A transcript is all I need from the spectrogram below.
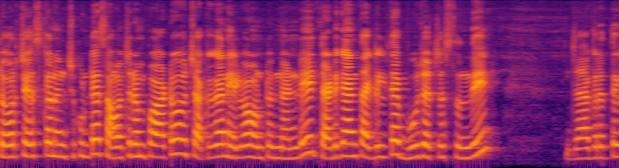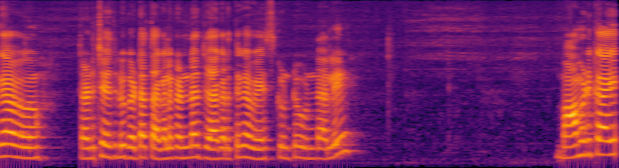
స్టోర్ చేసుకొని ఉంచుకుంటే సంవత్సరం పాటు చక్కగా నిల్వ ఉంటుందండి. తడి కానీ తగిలితే బూజు వచ్చేస్తుంది. జాగ్రత్తగా తడి చేతులు గట్ట తగలకుండా జాగ్రత్తగా వేసుకుంటూ ఉండాలి. మామిడికాయ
